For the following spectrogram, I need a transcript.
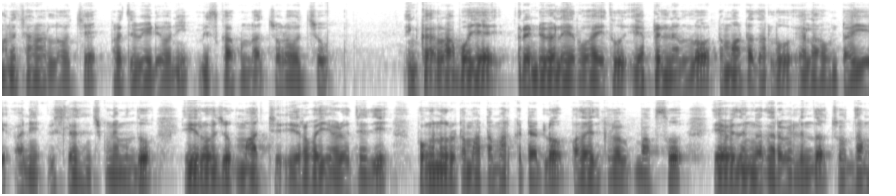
మన ఛానల్లో వచ్చే ప్రతి వీడియోని మిస్ కాకుండా చూడవచ్చు. ఇంకా రాబోయే రెండు వేల ఇరవై ఐదు ఏప్రిల్ నెలలో టమాటా ధరలు ఎలా ఉంటాయి అని విశ్లేషించుకునే ముందు ఈరోజు మార్చి ఇరవై ఏడవ తేదీ పొంగనూరు టమాటా మార్కెట్ యార్డ్లో పదహైదు కిలోల బాక్సు ఏ విధంగా ధర వెళ్ళిందో చూద్దాం.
